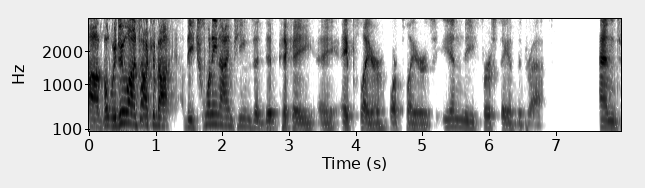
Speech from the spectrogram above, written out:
uh, but we do want to talk about the 29 teams that did pick a, a, a player or players in the first day of the draft. And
